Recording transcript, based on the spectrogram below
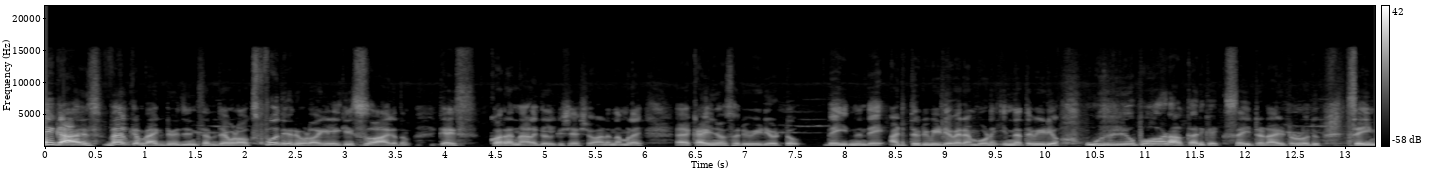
Hey guys welcome back to Jin Sabja vlogs പുതിയൊരു വ്ളോഗിലേക്ക് സ്വാഗതം. ഗൈസ് കുറേ നാളുകൾക്ക് ശേഷമാണ് നമ്മൾ കഴിഞ്ഞ ദിവസം ഒരു വീഡിയോ ഇട്ടു. ദേ ഇന്നിന്റെ അടുത്തൊരു വീഡിയോ വരാൻ പോണ്. ഇന്നത്തെ വീഡിയോ ഒരുപാട് ആൾക്കാർക്ക് എക്സൈറ്റഡ് ആയിട്ടുള്ളൊരു സെയിം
